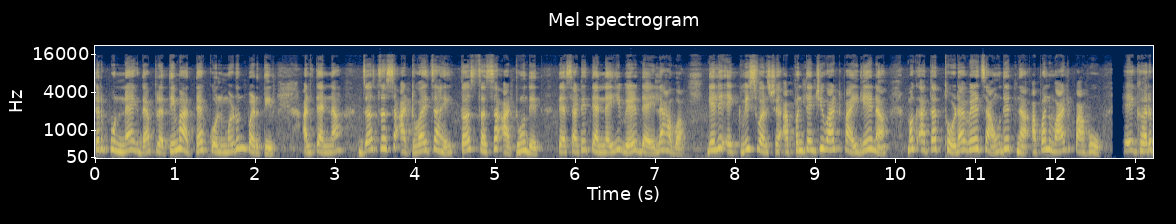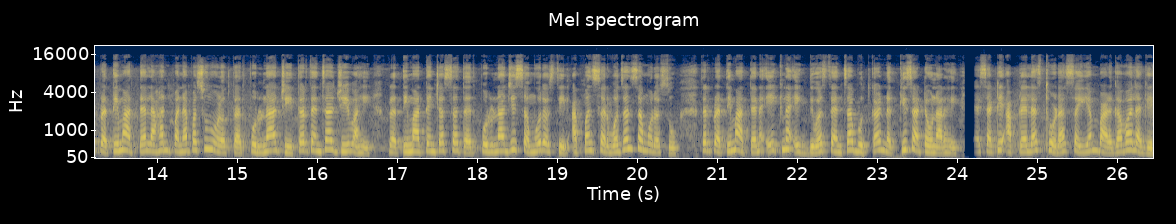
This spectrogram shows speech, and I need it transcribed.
तर पुन्हा एकदा प्रतिमात्या कोलमडून पडतील. आणि त्यांना जसजसं आठवायचं आहे तस तसं आठवून देत. त्यासाठी त्यांनाही वेळ द्यायला हवा. गेली एकवीस वर्ष आपण त्यांची वाट पाहिली आहे ना मग आता थोडा वेळ जाऊ देत ना आपण वाट पाहू. हे घर प्रतिमात्या लहानपणापासून ओळखतात. पूर्णाजी तर त्यांचा जीव आहे. प्रतिमात्यांच्या सतत पूर्णाजी समोर असतील आपण सर्वजण समोर असू. तर प्रतिमात्यांना एक ना एक दिवस त्यांचा भूतकाळ नक्कीच आठवणार आहे. त्यासाठी आपल्यालाच थोडा संयम बाळगावा लागेल.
